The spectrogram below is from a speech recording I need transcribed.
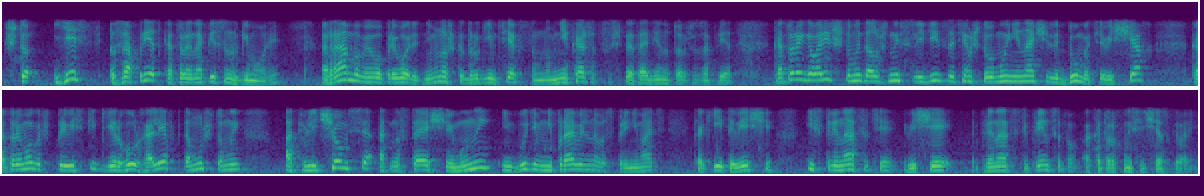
Что есть запрет, который написан в Геморе, Рамбам его приводит немножко другим текстом, но мне кажется, что это один и тот же запрет, который говорит, что мы должны следить за тем, чтобы мы не начали думать о вещах, которые могут привести к Ергур Галев, к тому, что мы отвлечемся от настоящей иммуны и будем неправильно воспринимать какие-то вещи из 13 вещей, 13 принципов, о которых мы сейчас говорим.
